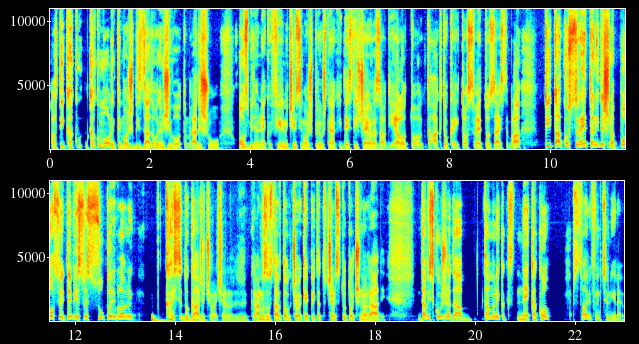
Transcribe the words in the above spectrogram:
Ali ti, kako, kako molim te, možeš biti zadovoljan životom, radiš u ozbiljnoj nekoj firmi, čim si možeš priuštiti nekakvih 10.000 eura za odijelo, to, ta aktovka i to sve, to zaista bla. Ti tako sretan, ideš na posao i tebi je sve super i bla, bla, kaj se događa čovječe? Ajmo zaustaviti tog čovjeka i pitati o čem se tu točno radi. Da bi skužio da tamo nekak, nekako stvari funkcioniraju.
